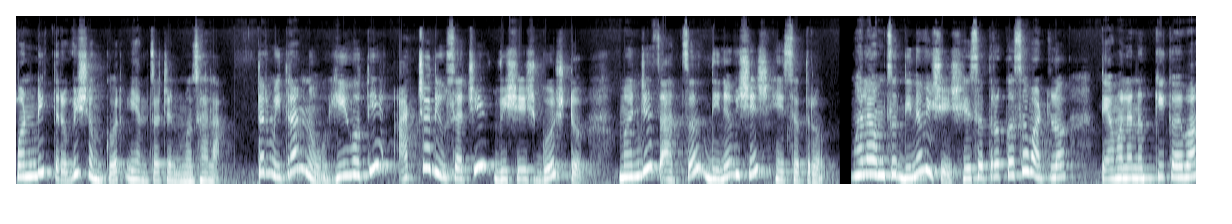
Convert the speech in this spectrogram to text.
पंडित रविशंकर यांचा जन्म झाला. तर मित्रांनो ही होती आजच्या दिवसाची विशेष गोष्ट. म्हणजेच आजचं दिनविशेष हे सत्र. मला आमचं दिनविशेष हे सत्र कसं वाटलं? ते आम्हाला नक्की कळवा.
